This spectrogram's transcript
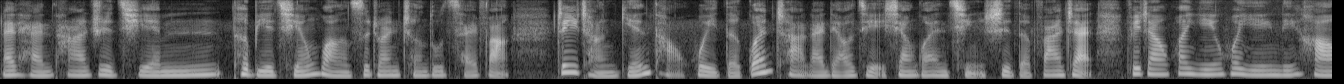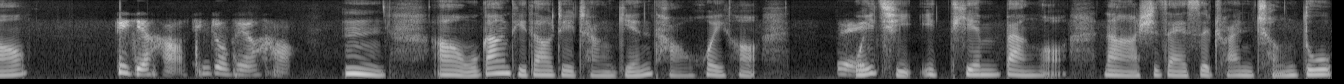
来谈他日前特别前往四川成都采访这一场研讨会的观察，来了解相关情势的发展。非常欢迎慧莹，你好，谢姐好，听众朋友好。嗯啊，我刚刚提到这场研讨会哈。为期一天半哦，那是在四川成都。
